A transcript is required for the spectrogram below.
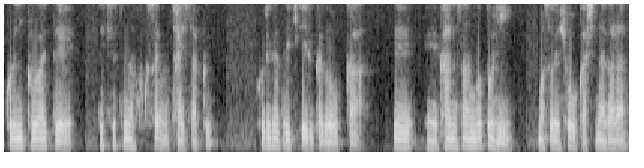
これに加えて適切な副作用の対策、これができているかどうか、で、え患者さんごとに、まあ、それを評価しながら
